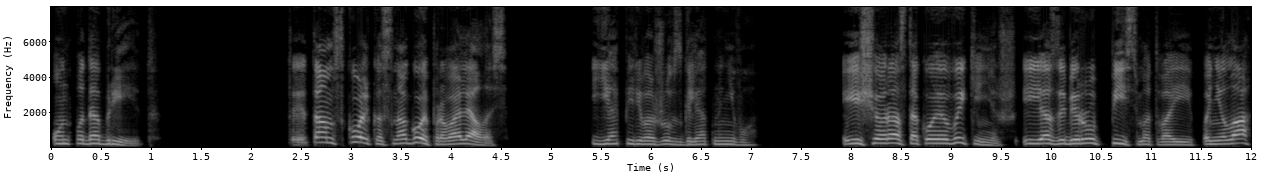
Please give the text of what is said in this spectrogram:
он подобреет. «Ты там сколько с ногой провалялась?» Я перевожу взгляд на него. «Еще раз такое выкинешь, и я заберу письма твои, поняла?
